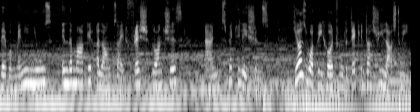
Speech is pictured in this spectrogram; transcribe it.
there were many news in the market alongside fresh launches and speculations. Here's what we heard from the tech industry last week.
